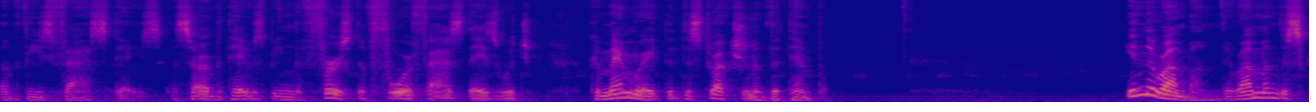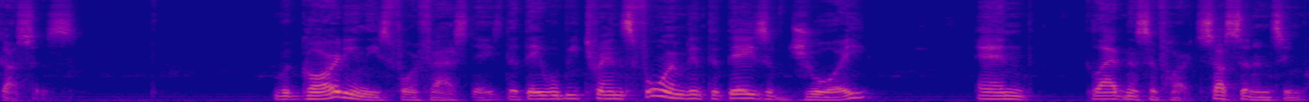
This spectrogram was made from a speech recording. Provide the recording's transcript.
of these fast days. Asar B'Tevis being the first of four fast days which commemorate the destruction of the temple. In the Rambam, the Rambam discusses regarding these four fast days that they will be transformed into days of joy and gladness of heart, sasan and simcha.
